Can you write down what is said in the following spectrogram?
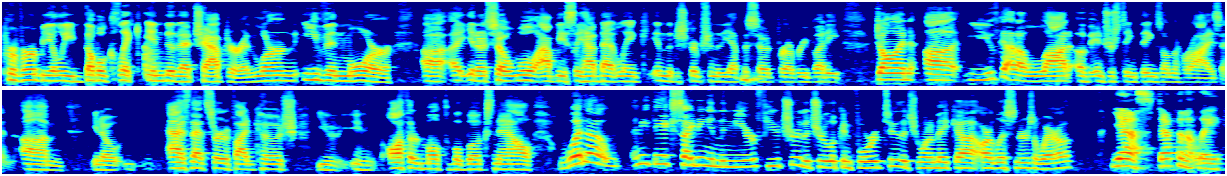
proverbially double click into that chapter and learn even more. Uh, uh, you know, so we'll obviously have that link in the description of the mm-hmm. episode for everybody. Dawn, uh, you've got a lot of interesting things on the horizon. Um, you know, as that certified coach, you've, you've, authored multiple books now. What uh, anything exciting in the near future that you're looking forward to that you want to make uh, our listeners aware of? Yes, definitely.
